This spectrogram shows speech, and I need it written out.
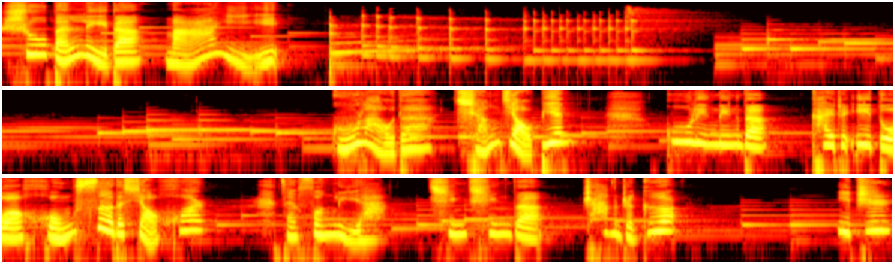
书本里的蚂蚁》。古老的墙角边，孤零零的开着一朵红色的小花儿，在风里呀，轻轻的唱着歌。一只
